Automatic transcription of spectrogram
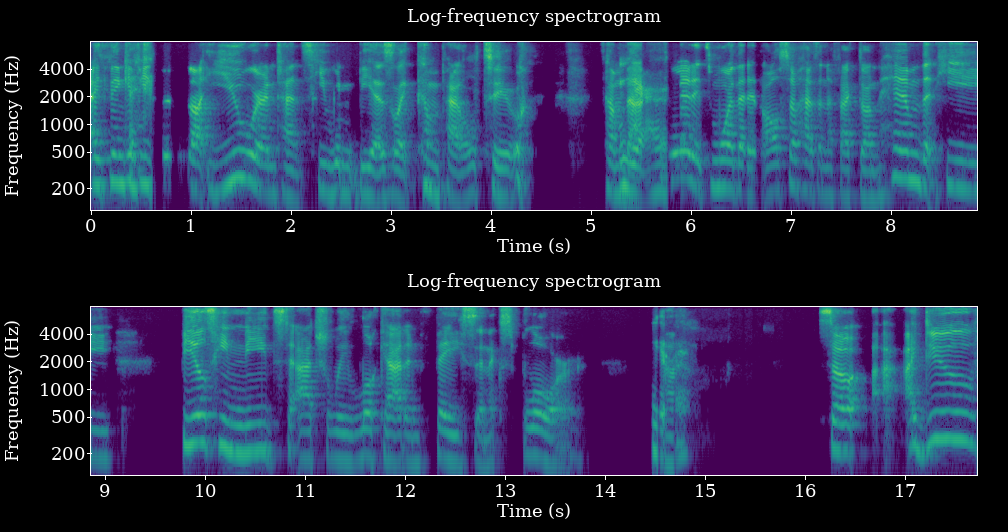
I think if he thought you were intense, he wouldn't be as like compelled to come back yeah. to it. It's more that it also has an effect on him that he feels he needs to actually look at and face and explore. Yeah. Uh, so I, I do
